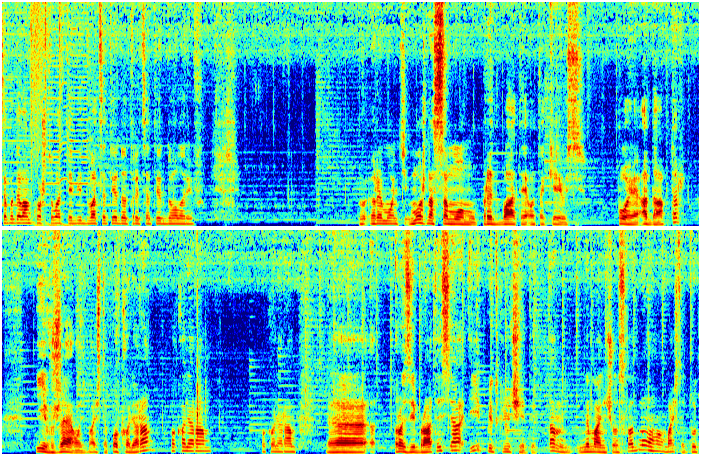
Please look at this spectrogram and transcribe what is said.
це буде вам коштувати від 20 до 30 доларів в ремонті. Можна самому придбати отакий ось POE адаптер. І вже, ось бачите, по кольорам, по кольорам, по кольорам е- розібратися і підключити. Там немає нічого складного. Бачите, тут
